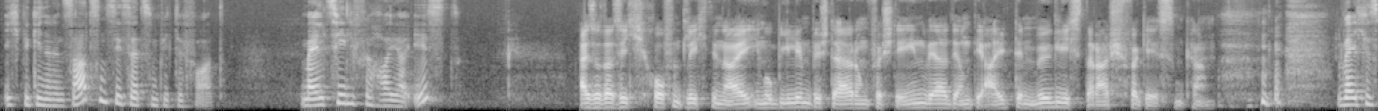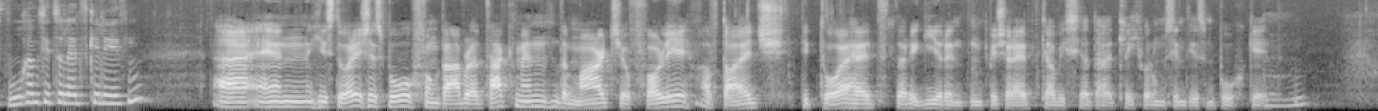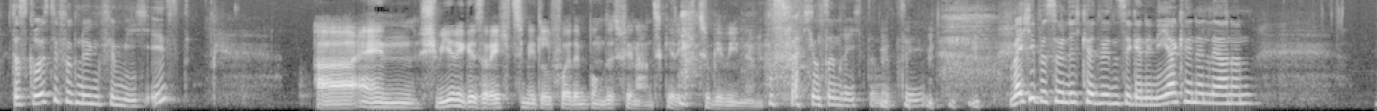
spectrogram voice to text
Ich beginne den Satz und Sie setzen bitte fort. Mein Ziel für heuer ist? Also, dass ich hoffentlich die neue Immobilienbesteuerung verstehen werde und die alte möglichst rasch vergessen kann. Welches Buch haben Sie zuletzt gelesen? Äh, ein historisches Buch von Barbara Tuckman, The March of Folly, auf Deutsch Die Torheit der Regierenden, beschreibt, glaube ich, sehr deutlich, worum es in diesem Buch geht. Mhm. Das größte Vergnügen für mich ist? Äh, ein schwieriges Rechtsmittel vor dem Bundesfinanzgericht zu gewinnen. Das werde ich unseren Richtern erzählen. Welche Persönlichkeit würden Sie gerne näher kennenlernen?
